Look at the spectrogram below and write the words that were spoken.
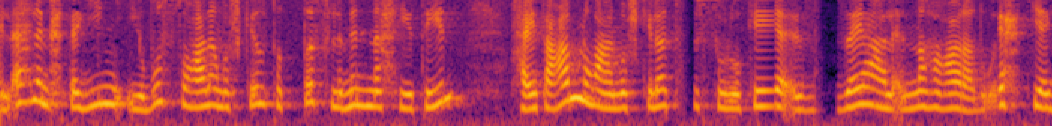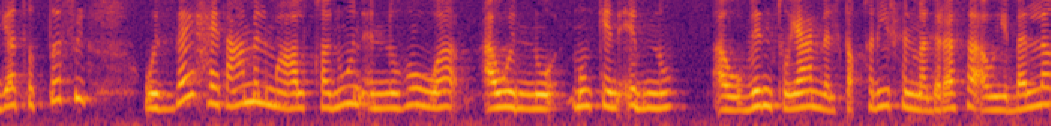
الأهل محتاجين يبصوا على مشكلة الطفل من ناحيتين هيتعاملوا مع المشكلات السلوكية إزاي على إنها عرض واحتياجات الطفل وإزاي هيتعامل مع القانون إن هو أو إنه ممكن ابنه أو بنته يعمل تقرير في المدرسة أو يبلغ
